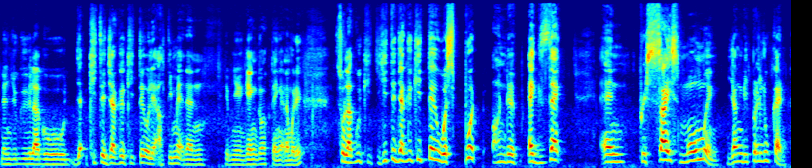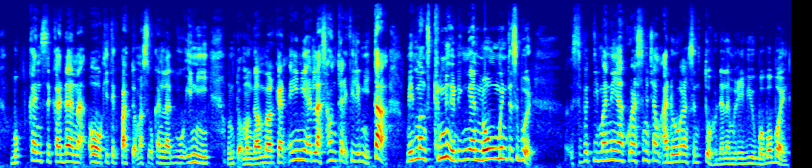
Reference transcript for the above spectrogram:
Dan juga lagu Kita Jaga Kita oleh Ultimate dan dia punya gang tu. Aku tak ingat nama dia. So lagu Kita Jaga Kita was put on the exact and precise moment yang diperlukan. Bukan sekadar nak oh kita patut masukkan lagu ini untuk menggambarkan eh, ini adalah soundtrack filem ni. Tak. Memang kena dengan moment tersebut. Seperti mana yang aku rasa macam ada orang sentuh dalam review Bobo Boy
